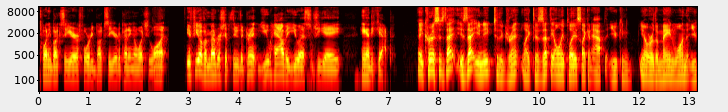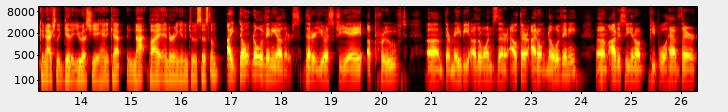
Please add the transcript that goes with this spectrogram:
20 bucks a year 40 bucks a year depending on what you want. If you have a membership through the grint you have a usga handicap. Hey Chris, is that is that unique to the Grint? Like, is that the only place like an app that you can, you know, or the main one that you can actually get a USGA handicap and not by entering it into a system? i don't know of any others that are usga approved. Um, there may be other ones that are out there. I don't know of any um, obviously you know people have their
